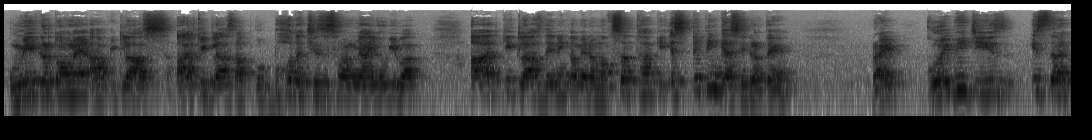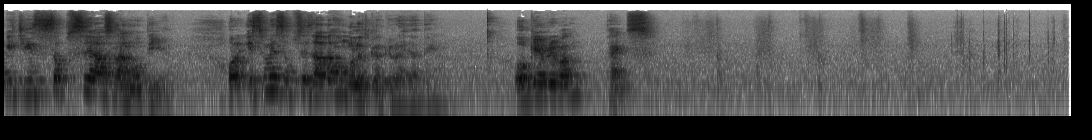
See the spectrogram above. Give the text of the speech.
उम्मीद करता हूँ मैं आपकी क्लास, आज की क्लास आपको बहुत अच्छे से समझ में आई होगी बात। आज की क्लास देने का मेरा मकसद था कि स्टेपिंग कैसे करते हैं, राइट? कोई भी चीज़, इस तरह की चीज़ सबसे आसान होती है और इसमें सबसे ज़्यादा हम उलझ करके रह जाते हैं। Okay everyone, thanks.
